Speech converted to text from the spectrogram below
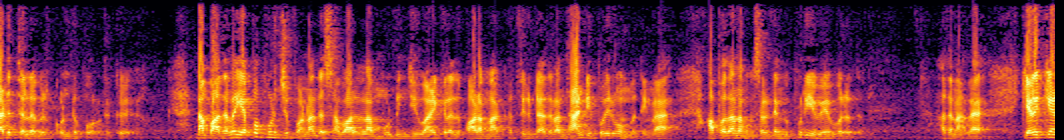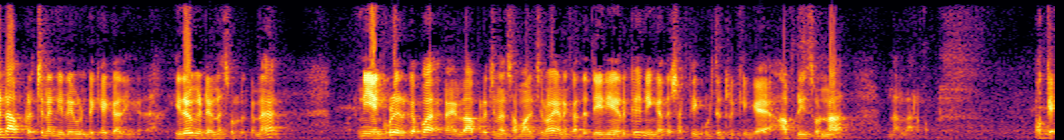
அடுத்த லெவல் கொண்டு போகிறதுக்கு நம்ம அதெல்லாம் எப்போ புரிஞ்சுப்போம்னா அந்த சவால்லாம் முடிஞ்சு வாழ்க்கையில் அது பாடமாக கற்றுக்கிட்டு அதெல்லாம் தாண்டி போயிடுவோம் பார்த்தீங்களா அப்போ தான் நமக்கு சில டைம் புரியவே வருது. அதனால் எனக்கு ஏண்டா பிரச்சனை இறைவன்ட்டு கேட்காதீங்க. இறைவன்கிட்ட என்ன சொல்லுங்கன்னா நீ என் கூட இருக்கப்ப நான் எல்லா பிரச்சனையும் சமாளிச்சிடும் எனக்கு அந்த தைரியம் இருக்குது நீங்கள் அந்த சக்தி கொடுத்துட்ருக்கீங்க அப்படின்னு சொன்னால் நல்லாயிருக்கும். ஓகே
